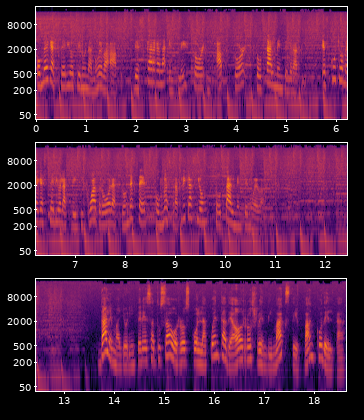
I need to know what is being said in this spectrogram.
Omega Stereo tiene una nueva app. Descárgala en Play Store y App Store totalmente gratis. Escucha Omega Stereo las 24 horas donde estés con nuestra aplicación totalmente nueva. Dale mayor interés a tus ahorros con la cuenta de ahorros Rendimax de Banco Delta.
